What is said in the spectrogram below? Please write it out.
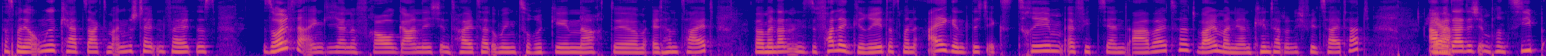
dass man ja umgekehrt sagt, im Angestelltenverhältnis sollte eigentlich eine Frau gar nicht in Teilzeit unbedingt zurückgehen nach der Elternzeit, weil man dann in diese Falle gerät, dass man eigentlich extrem effizient arbeitet, weil man ja ein Kind hat und nicht viel Zeit hat aber ja. dadurch im Prinzip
